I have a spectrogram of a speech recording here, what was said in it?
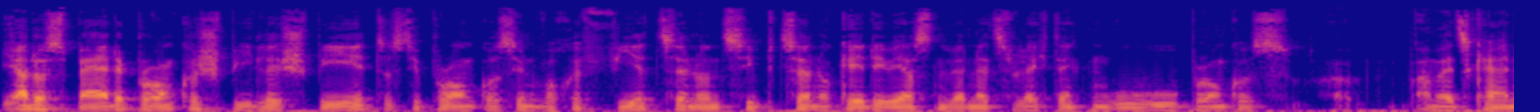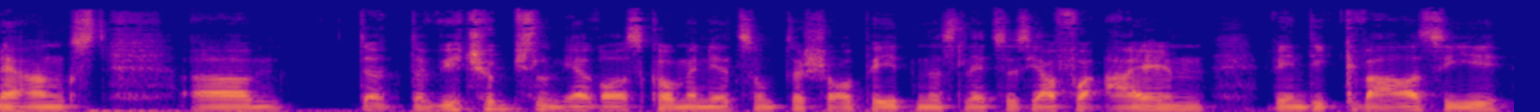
ja, dass beide Broncos-Spiele spät, dass die Broncos in Woche 14 und 17, okay, die ersten werden jetzt vielleicht denken, uhu, Broncos äh, haben jetzt keine Angst. Ähm, da, da wird schon ein bisschen mehr rauskommen jetzt unter Schaupeten als letztes Jahr, vor allem wenn die quasi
